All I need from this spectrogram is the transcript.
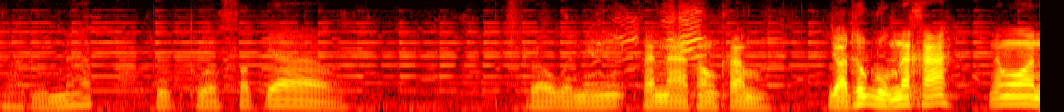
หยอดหลุมนะครับปลูกถั่วฝักยาว เราวันนี้คันนาทองคำหยอดทุกหลุมนะคะน้ำมน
